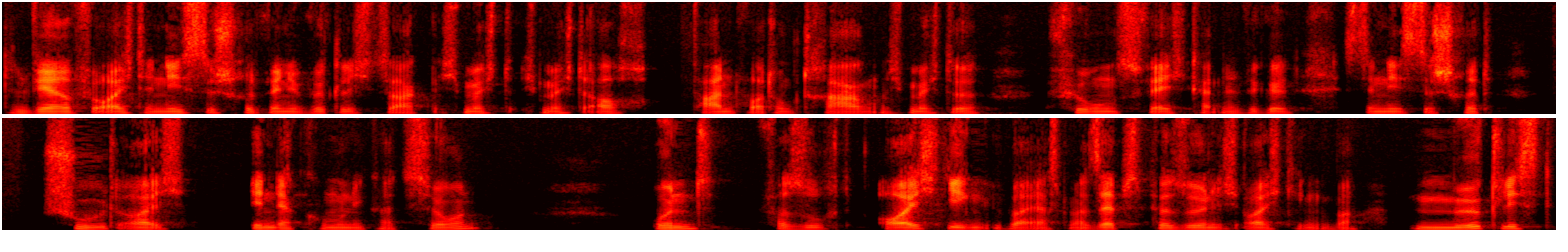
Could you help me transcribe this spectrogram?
dann wäre für euch der nächste Schritt, wenn ihr wirklich sagt, ich möchte, ich möchte auch Verantwortung tragen und ich möchte Führungsfähigkeiten entwickeln, ist der nächste Schritt, schult euch in der Kommunikation und versucht euch gegenüber erstmal selbst persönlich, euch gegenüber möglichst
